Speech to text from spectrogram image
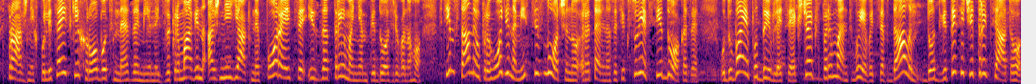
Справжніх поліцейських робот не замінить. Зокрема, він аж ніяк не впорається із затриманням підозрюваного. Втім, стане у пригоді на місці злочину, ретельно зафіксує всі докази. У Дубаї подивляться, якщо експеримент виявиться вдалим, до 2030-го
